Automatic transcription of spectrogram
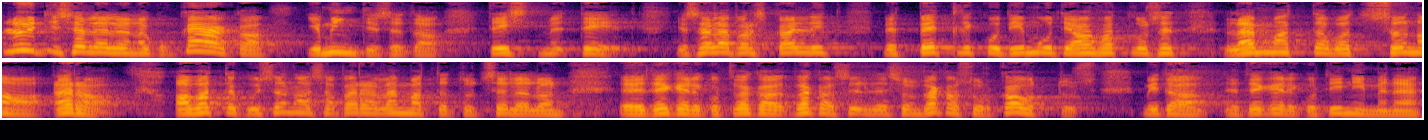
löödi sellele nagu käega ja mindi seda teist teed. ja sellepärast, kallid, need petlikud imud ja ahvatlused lämmatavad sõna ära. aga vaata, kui sõna saab ära lämmatatud, sellel on eh, tegelikult väga, väga, selles on väga suur kaotus, mida tegelikult inimene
